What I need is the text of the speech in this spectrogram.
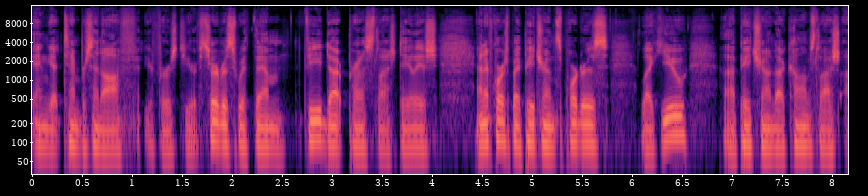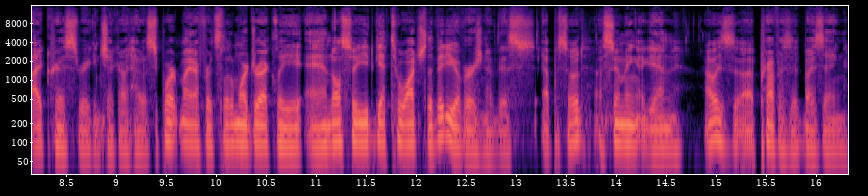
and get 10% off your first year of service with them. Feed.press slash dailyish. And of course, by Patreon supporters like you, uh, patreon.com slash iChris, where you can check out how to support my efforts a little more directly. And also, you'd get to watch the video version of this episode, assuming, again, I always uh, preface it by saying,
